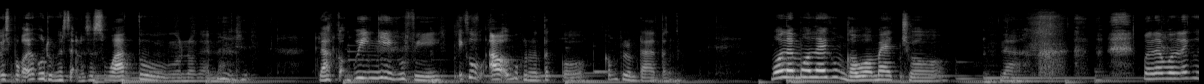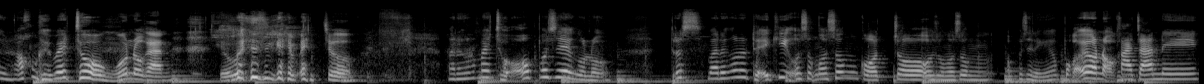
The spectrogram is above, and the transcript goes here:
wis pokoknya aku denger sesuatu ngono kan. Nah, lah kok wingi ku Vi? Iku awakmu kurang teko kamu belum dateng mulai-mulai aku nggawa meja. Nah mulai-mulai aku aku gak meja ngono kan. Ya wis gak meja. Mari ngono meja apa sih? ngono. Terus mari ngono dek iki usung-usung kaca usung-usung apa jenenge? Pokoknya ono kacane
